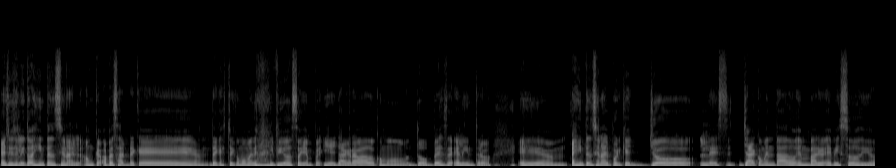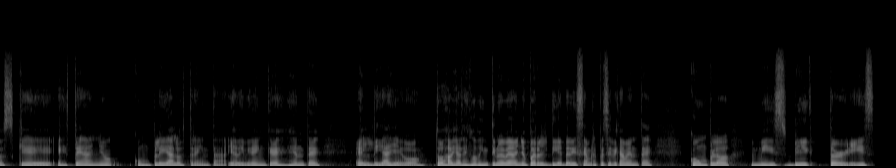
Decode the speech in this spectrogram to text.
Estoy solito es intencional, aunque a pesar de que, de que estoy como medio nervioso y, ya he grabado como dos veces el intro, eh, es intencional porque yo les ya he comentado en varios episodios que este año cumplía los 30 y adivinen qué gente, el día llegó. Todavía tengo 29 años, pero el 10 de diciembre específicamente cumplo mis Big 30s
